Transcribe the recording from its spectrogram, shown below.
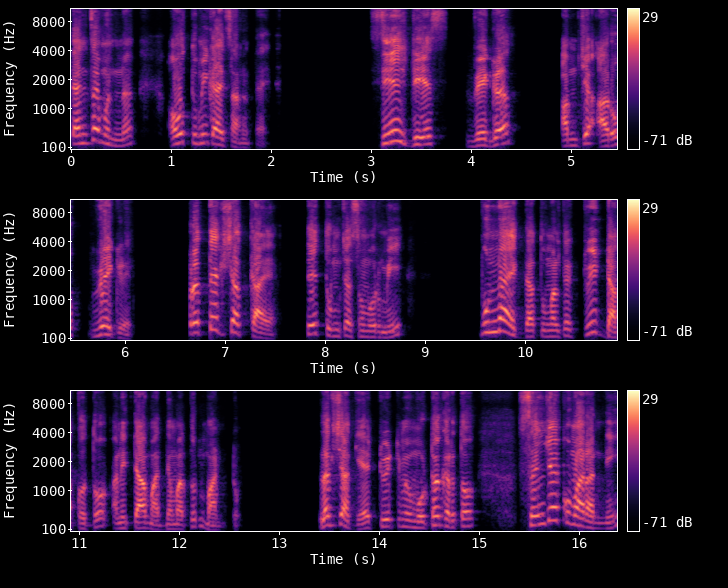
त्यांचं म्हणणं अहो तुम्ही काय सांगताय? सीएचडीएस वेगळं आमचे आरोप वेगळे. प्रत्यक्षात काय ते तुमच्यासमोर मी पुन्हा एकदा तुम्हाला ते ट्विट दाखवतो आणि त्या माध्यमातून मांडतो. लक्षात घ्या ट्विट मी मोठं करतो. संजय कुमारांनी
